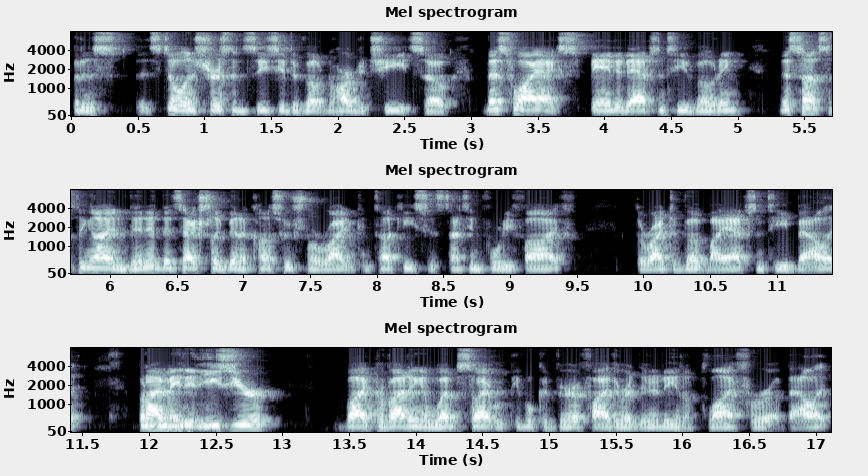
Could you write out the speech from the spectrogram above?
but it still ensures that it's easy to vote and hard to cheat. So that's why I expanded absentee voting. That's not something I invented. That's actually been a constitutional right in Kentucky since 1945, the right to vote by absentee ballot. But I made it easier by providing a website where people could verify their identity and apply for a ballot.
